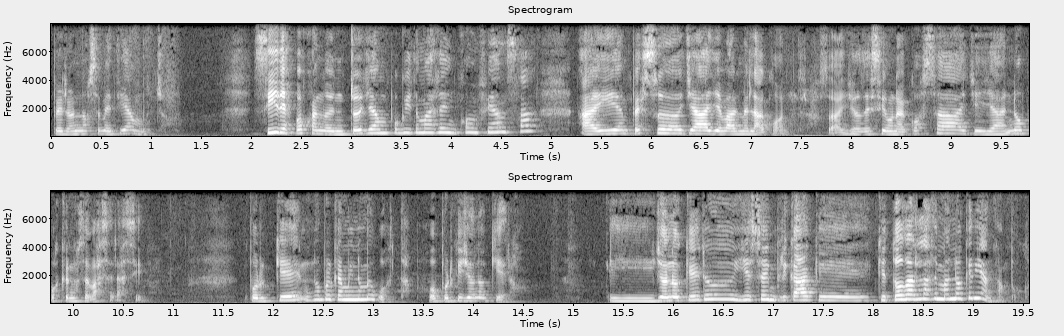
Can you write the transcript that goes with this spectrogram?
pero no se metía mucho. Sí, después cuando entró ya un poquito más de confianza, ahí empezó ya a llevarme la contra. O sea, yo decía una cosa y ella, no, pues que no se va a hacer así. ¿Por qué? No porque a mí no me gusta o porque yo no quiero. Y yo no quiero y eso implicaba que, que todas las demás no querían tampoco.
